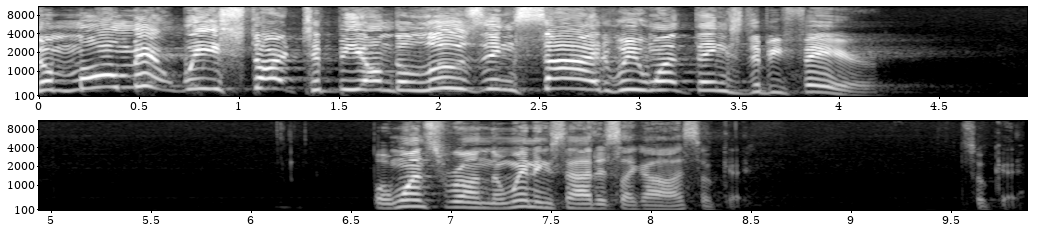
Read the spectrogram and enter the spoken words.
The moment we start to be on the losing side, we want things to be fair. But once we're on the winning side, it's like, oh, it's okay. It's okay.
